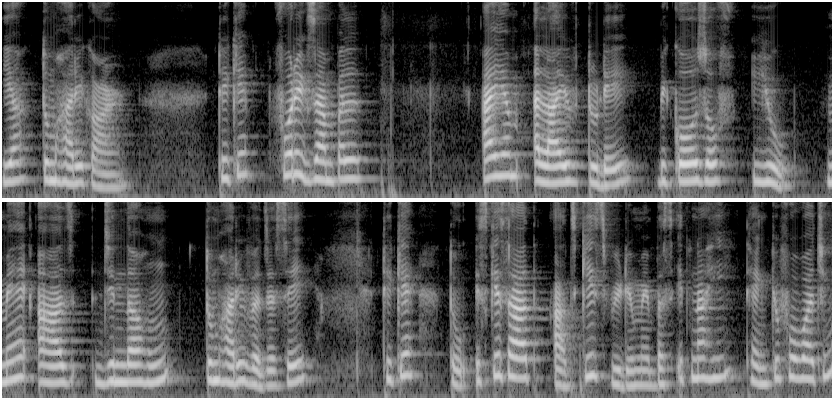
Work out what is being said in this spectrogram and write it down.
या तुम्हारे कारण। ठीक है? For example I am alive today because of you मैं आज ज़िंदा हूँ तुम्हारी वजह से ठीक है? तो इसके साथ आज की इस वीडियो में बस इतना ही। Thank you for watching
